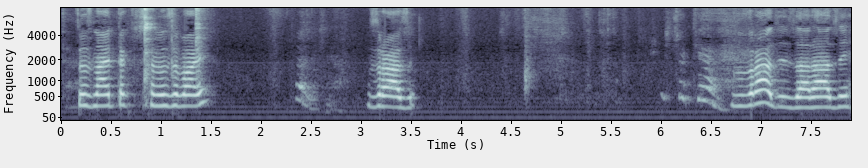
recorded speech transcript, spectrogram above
Так. Ви знаєте, як це називає? Я не знаю. Зрази. Щось таке. Зрази, зарази.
